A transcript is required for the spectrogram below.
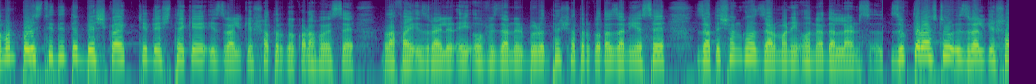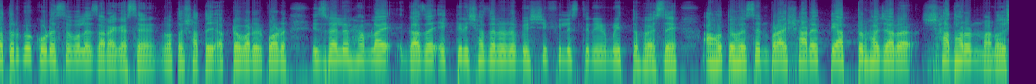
এমন পরিস্থিতিতে বেশ কয়েকটি দেশ থেকে ইসরায়েলকে সতর্ক করা হয়েছে। রাফাই ইসরায়েলের এই অভিযানের বিরুদ্ধে সতর্কতা জানিয়েছে জাতিসংঘ, জার্মানি ও নেদারল্যান্ডস। যুক্তরাষ্ট্র ইসরায়েলকে সতর্ক করেছে বলে জানা গেছে। গত সাতই অক্টোবরের পর ইসরায়েলের হামলায় গাজায় একত্রিশ হাজারেরও বেশি ফিলিস্তিনির মৃত্যু হয়েছে। আহত হয়েছেন প্রায় সাড়ে তিয়াত্তর হাজার সাধারণ মানুষ।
